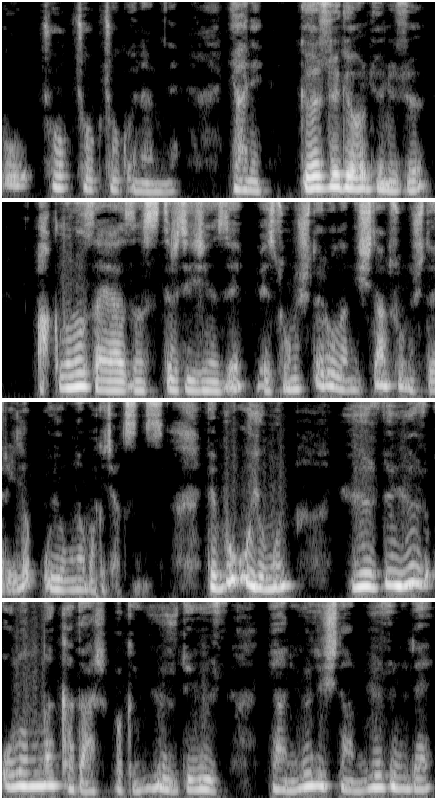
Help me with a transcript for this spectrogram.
Bu çok çok çok önemli. Yani gözle gördüğünüzü, aklınızla yazdığınız stratejinizi ve sonuçları olan işlem sonuçlarıyla uyumuna bakacaksınız. Ve bu uyumun yüzde yüz olununa kadar, bakın yüzde yüz, yani yüz işlem yüzünü de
